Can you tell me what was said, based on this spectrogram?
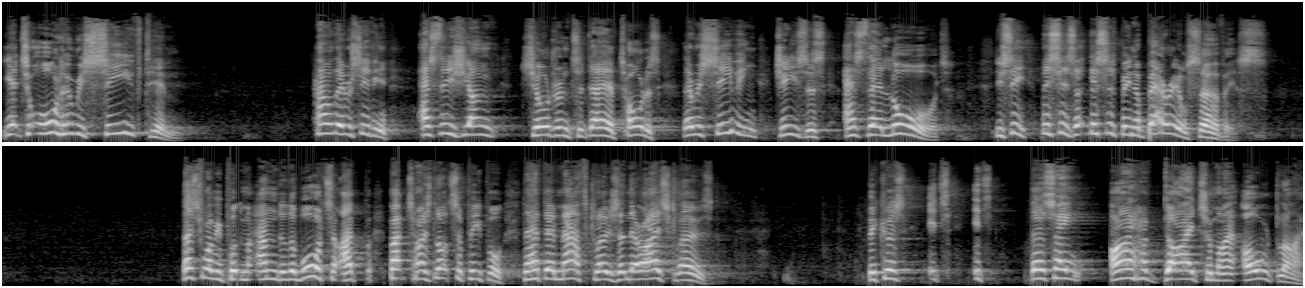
Yet to all who received him, how are they receiving him? As these young children today have told us, they're receiving Jesus as their Lord. You see, this, is a, this has been a burial service. That's why we put them under the water. I've baptized lots of people. They have their mouth closed and their eyes closed. Because it's, it's, they're saying, I have died to my old life.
